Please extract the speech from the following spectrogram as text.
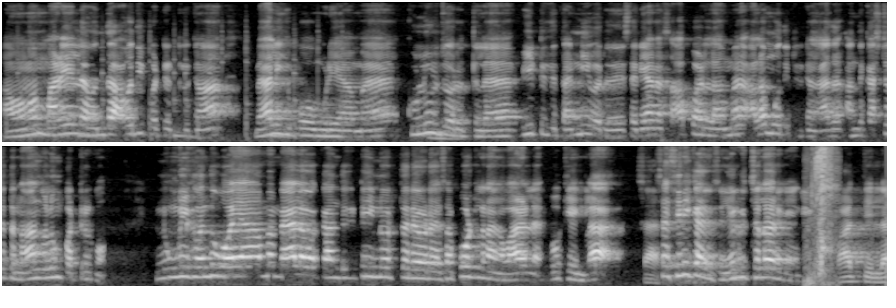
அவன் மழையில வந்து அவதிப்பட்டுட்டு இருக்கான். வேலைக்கு போக முடியாம குளிர் ஜுரத்துல வீட்டுக்கு தண்ணி வருது. சரியான சாப்பாடு இல்லாம அலமோதிட்டு இருக்காங்க. அத அந்த கஷ்டத்தை நாங்களும் பட்டிருக்கோம். உங்களுக்கு வந்து ஓயாம மேல உக்காந்துக்கிட்டு இன்னொருத்தரோட சப்போர்ட்ல நாங்க வாழல. ஓகேங்களா? சார். சார் சிரிக்காதீங்க சார். எரிச்சலா இருக்கு எங்களுக்கு. பாத்தில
